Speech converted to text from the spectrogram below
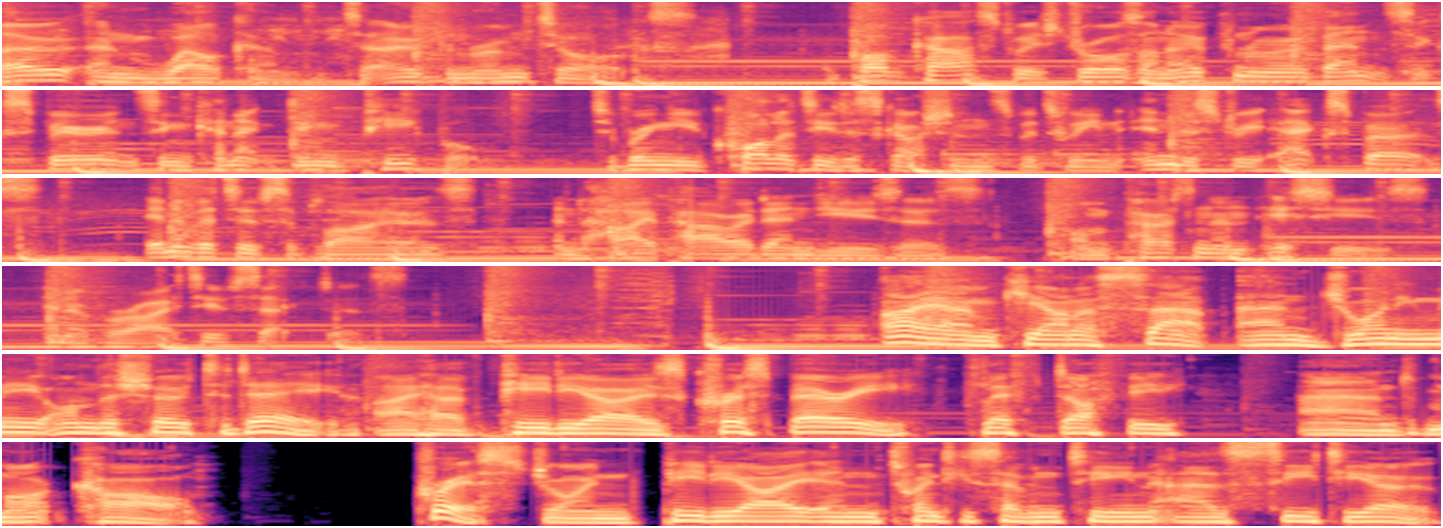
Hello and welcome to Open Room Talks, a podcast which draws on open room events experience, experiencing connecting people to bring you quality discussions between industry experts, innovative suppliers, and high powered end users on pertinent issues in a variety of sectors. I am Kiana Sapp, and joining me on the show today, I have PDI's Chris Berry, Cliff Duffy, and Mark Carl. Chris joined PDI in 2017 as CTO.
